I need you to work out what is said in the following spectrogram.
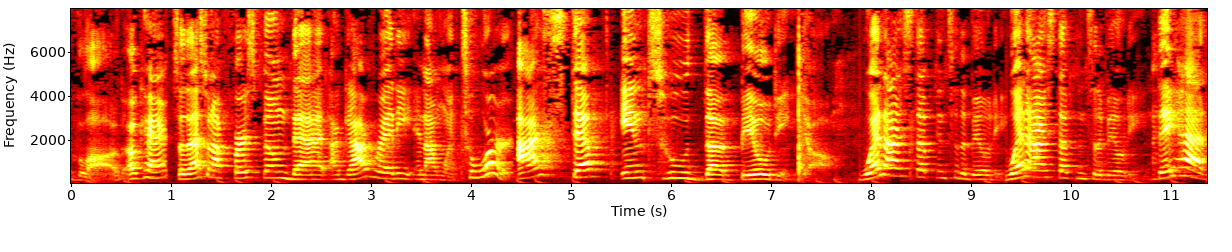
vlog, okay? So that's when I first filmed that. I got ready and I went to work. I stepped into the building, y'all. When I stepped into the building, when I stepped into the building, they had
